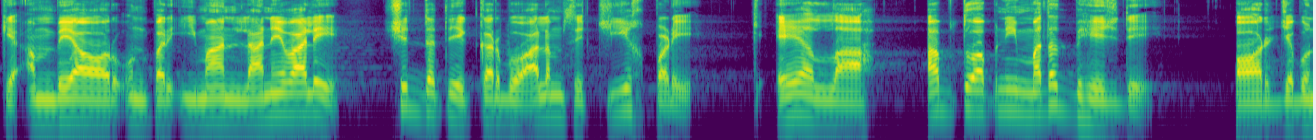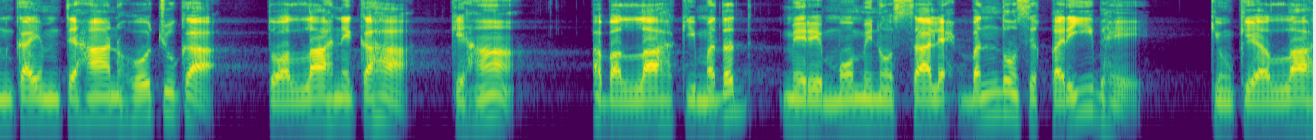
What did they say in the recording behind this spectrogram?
کہ انبیاء اور ان پر ایمان لانے والے شدت کرب و عالم سے چیخ پڑے کہ اے اللہ، اب تو اپنی مدد بھیج دے۔ اور جب ان کا امتحان ہو چکا تو اللہ نے کہا کہ ہاں اب اللہ کی مدد میرے مومن و صالح بندوں سے قریب ہے، کیونکہ اللہ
